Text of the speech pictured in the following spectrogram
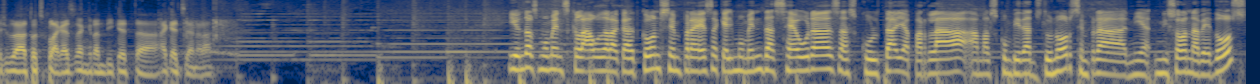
ajudar a tots plegats a engrandir aquest, eh, aquest gènere. I un dels moments clau de la CatCon sempre és aquell moment de seure's, a escoltar i a parlar amb els convidats d'honor. Sempre n'hi solen haver dos,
